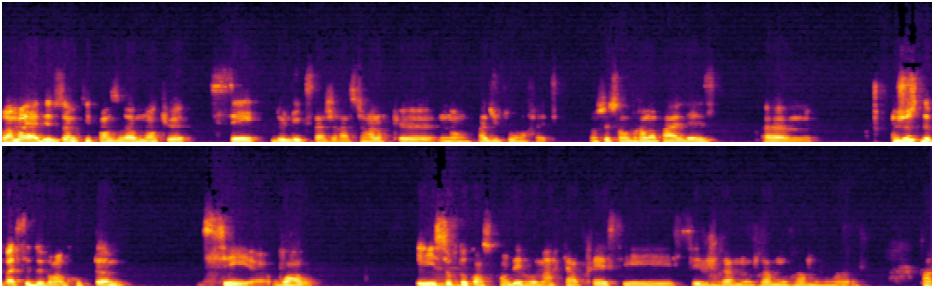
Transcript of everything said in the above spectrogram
vraiment il y a des hommes qui pensent vraiment que c'est de l'exagération alors que non pas du tout en fait on se sent vraiment pas à l'aise euh, juste de passer devant un groupe d'hommes c'est euh, waouh et mmh. surtout quand on se prend des remarques après c'est c'est vraiment vraiment vraiment euh,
